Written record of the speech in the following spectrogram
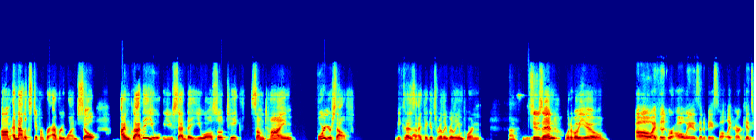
um and that looks different for everyone so i'm glad that you you said that you also take some time for yourself because Yeah. i think it's really really important Absolutely. susan what about you Oh, I feel like we're always at a baseball. Like our kids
